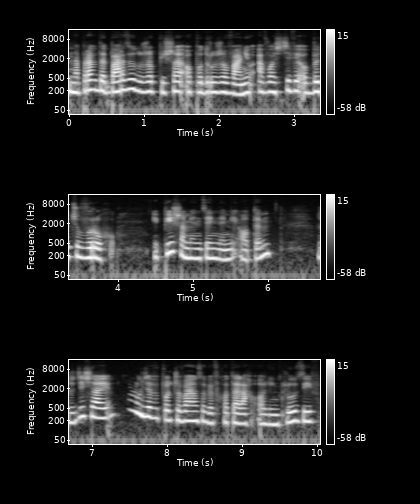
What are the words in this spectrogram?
naprawdę bardzo dużo pisze o podróżowaniu, a właściwie o byciu w ruchu. I pisze innymi o tym, że dzisiaj ludzie wypoczywają sobie w hotelach all inclusive,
